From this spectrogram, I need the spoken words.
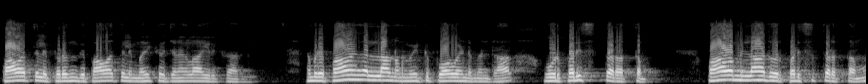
பாவத்தில் பிறந்து பாவத்தில் மறிக்கிற ஜனங்களாக இருக்கிறார்கள். நம்முடைய பாவங்கள் எல்லாம் நம்ம விட்டு போக வேண்டும் என்றால் ஒரு பரிசுத்த ரத்தம் பாவமில்லாத ஒரு பரிசுத்த ரத்தம்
